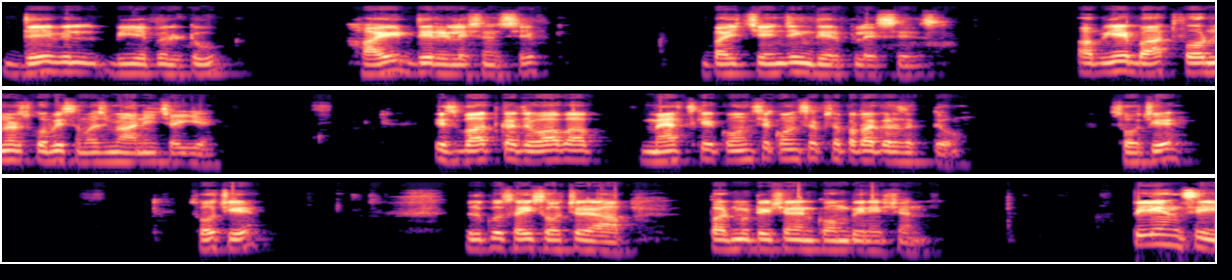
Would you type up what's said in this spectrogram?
they will be able to hide their relationship by changing their places अब ये बात फॉरनर्स को भी समझ में आनी चाहिए। इस बात का जवाब आप मैथ्स के कौन से कॉन्सेप्ट से पता कर सकते हो? सोचिए। सोचिए। बिल्कुल सही सोच रहे हैं आप। Permutation and combination PNC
